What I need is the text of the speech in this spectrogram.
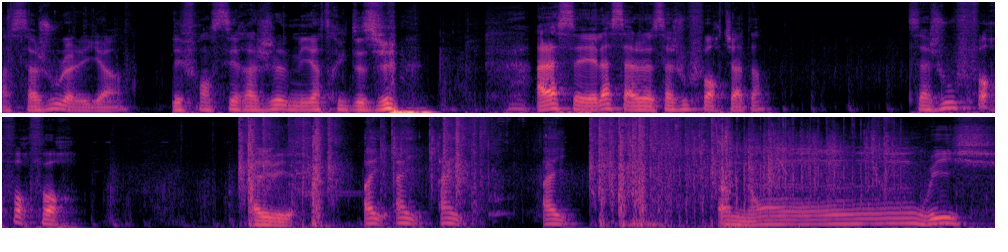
Ah, ça joue là, les gars. Les Français rageux, meilleur truc de jeu. ah, là, c'est là ça, ça, joue fort, chat. Hein. Ça joue fort, fort, fort. Allez, les gars. Aïe, aïe, aïe. Aïe. Oh non. Oui.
